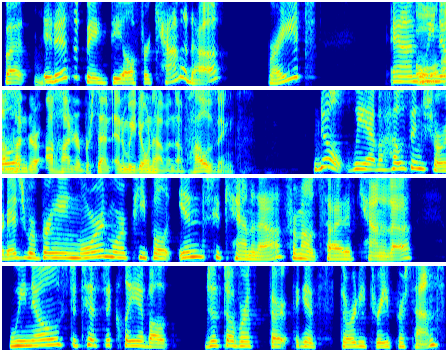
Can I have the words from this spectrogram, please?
but Hmm. it is a big deal for Canada, right? And Oh, we know hundred, a hundred percent, and we don't have enough housing. no, we have a housing shortage. We're bringing more and more people into Canada from outside of Canada. We know statistically about just over, thir- I think it's 33%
